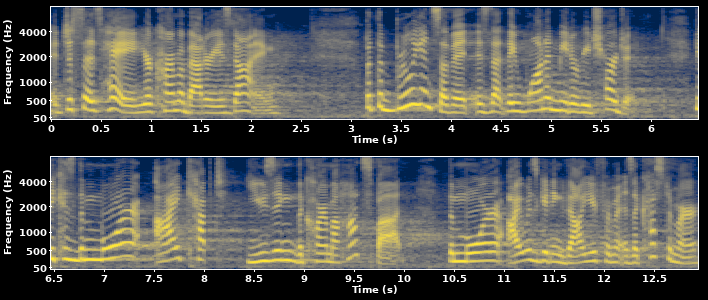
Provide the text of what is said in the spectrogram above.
It just says, hey, your Karma battery is dying. But the brilliance of it is that they wanted me to recharge it. Because the more I kept using the Karma hotspot, the more I was getting value from it as a customer,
